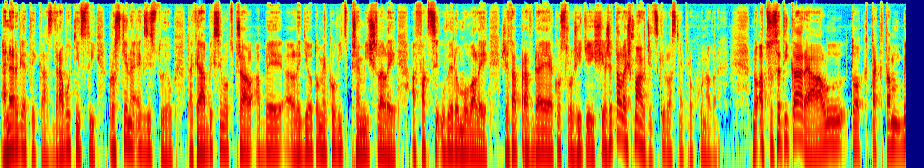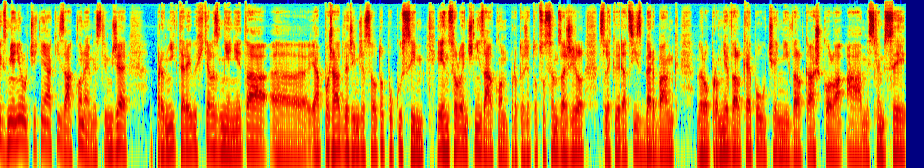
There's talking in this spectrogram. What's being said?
energetika, zdravotnictví, prostě neexistují. Tak já bych si moc přál, aby lidi o tom jako víc přemýšleli a fakt si uvědomovali, že ta pravda je jako složitější že ta lež má vždycky vlastně trochu navrh. No a co se týká reálu, to, tak tam bych změnil určitě nějaký zákony. Myslím, že první, který bych chtěl změnit a uh, já pořád věřím, že se o to pokusím, je insolvenční zákon, protože to, co jsem zažil s likvidací Sberbank, bylo pro mě velké poučení, velká škola a myslím si,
